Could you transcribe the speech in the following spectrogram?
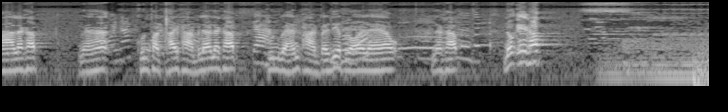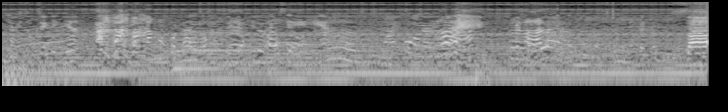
มาแล้วครับนะฮะคุณผัดไทยผ่านไปแล้วนะครับจ้ะคุณแหวนผ่านไปเรียบร้อยแล้วนะครับ น้องเอครับ งอย่างเงี้ยตั้งของกดดันเนาะเสียงอย่างนี้เลยเสียงอย่างเงี้ยเป็นร้านเลยสา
